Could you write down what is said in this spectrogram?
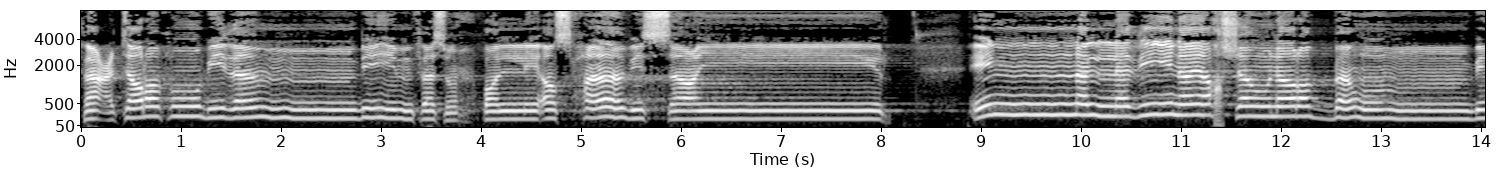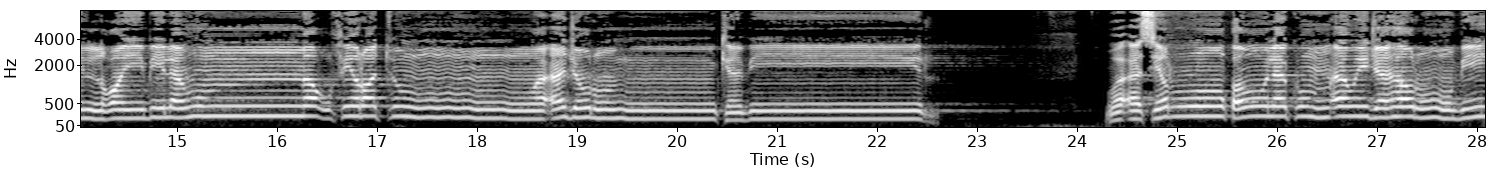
فاعترفوا بذنبهم فسحقا لأصحاب السعير. إن الذين يخشون ربهم بالغيب لهم مغفرة وأجر كبير. وأسروا قولكم أو اجهروا به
